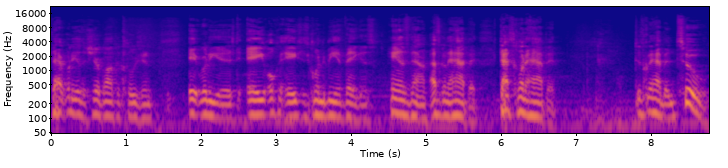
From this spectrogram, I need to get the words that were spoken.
That really is a sheer gone conclusion. It really is. The A Oakland A's is going to be in Vegas, hands down. That's going to happen. That's going to happen. It's going to happen. Two,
